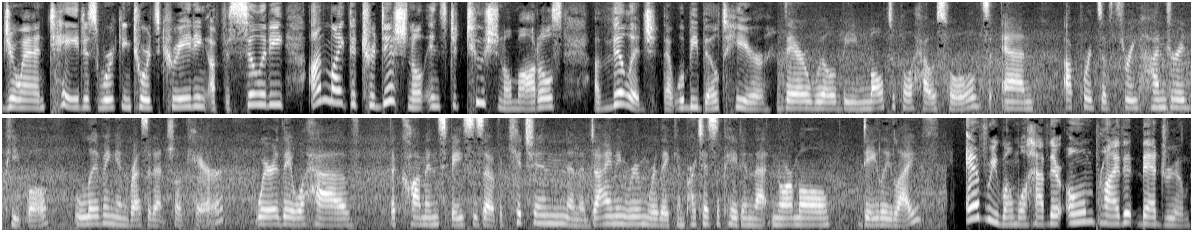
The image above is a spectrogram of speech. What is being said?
Joanne Tate is working towards creating a facility unlike the traditional institutional models, a village that will be built here. There will be multiple households and upwards of 300 people living in residential care where they will have the common spaces of a kitchen and a dining room where they can participate in that normal daily life. Everyone will have their own private bedroom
